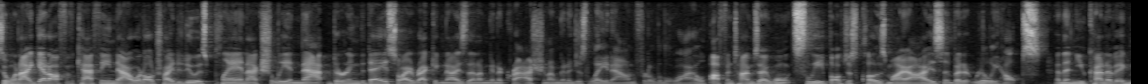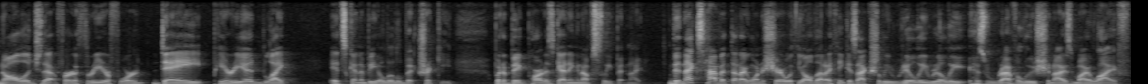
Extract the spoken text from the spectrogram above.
So when I get off of caffeine now, what I'll try to do is plan actually a nap during the day. So I recognize that I'm going to crash and I'm going to just lay down for a little while. Oftentimes I won't sleep. I'll just close my eyes, but it really helps. And then you kind of acknowledge that for a three or four day period, like it's going to be a little bit tricky. But a big part is getting enough sleep at night. The next habit that I want to share with y'all that I think is actually really, really has revolutionized my life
